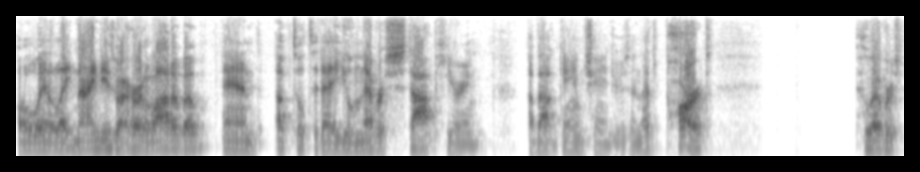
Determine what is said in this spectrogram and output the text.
all the way in the late 90s, where I heard a lot of them, and up till today, you'll never stop hearing about game changers. And that's part whoever's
